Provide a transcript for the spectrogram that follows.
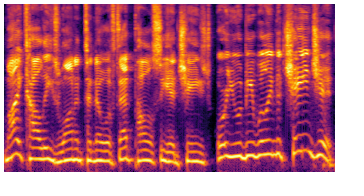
My colleagues wanted to know if that policy had changed or you would be willing to change it.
